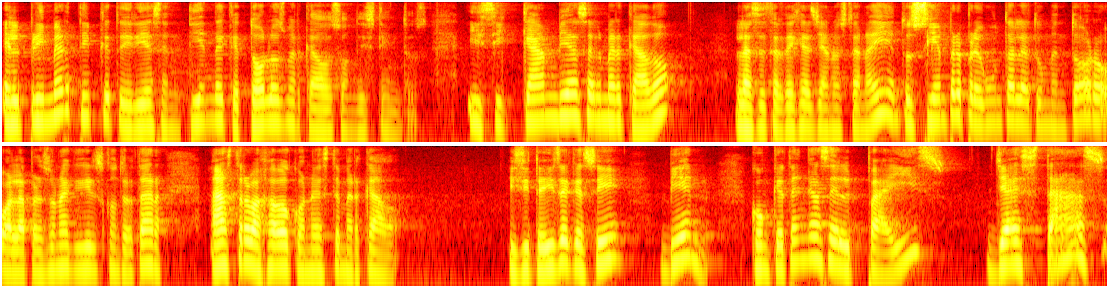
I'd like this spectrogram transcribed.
el primer tip que te diría es entiende que todos los mercados son distintos. Y si cambias el mercado, las estrategias ya no están ahí. Entonces siempre pregúntale a tu mentor o a la persona que quieres contratar, ¿has trabajado con este mercado? Y si te dice que sí, bien, con que tengas el país, ya estás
